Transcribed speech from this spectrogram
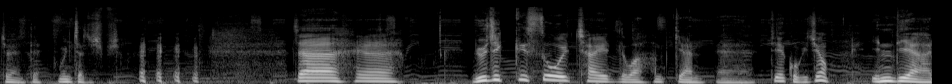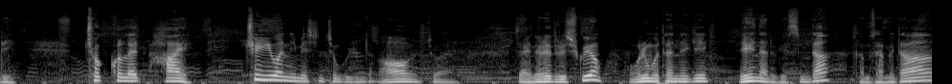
저희한테 문자 주십시오. 자, 에, 뮤직 소울 차일드와 함께한 에, 듀엣곡이죠. 인디아 아리, Chocolate High, 최희원님의 신청곡입니다. 어우, 좋아요. 자, 이 노래 들으시고요. 오늘 못한 얘기 내일 나누겠습니다. 감사합니다.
